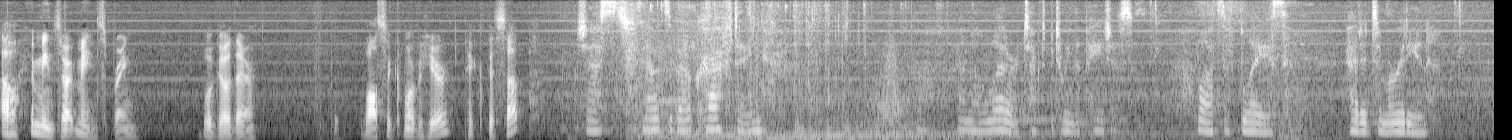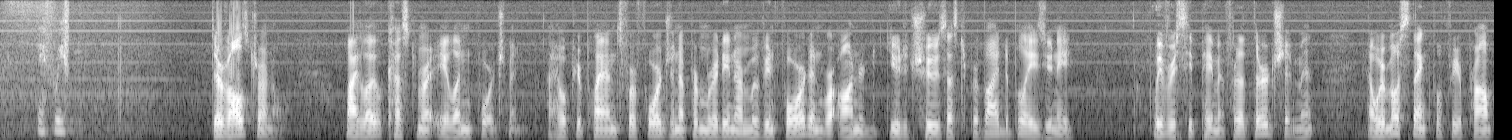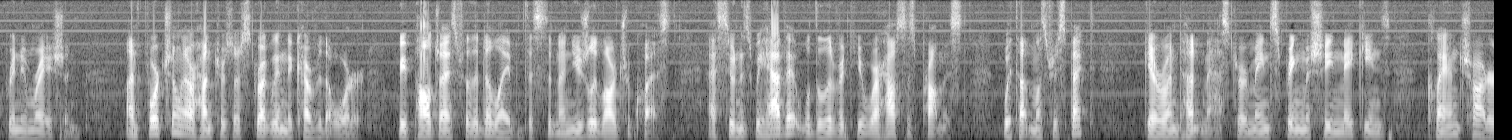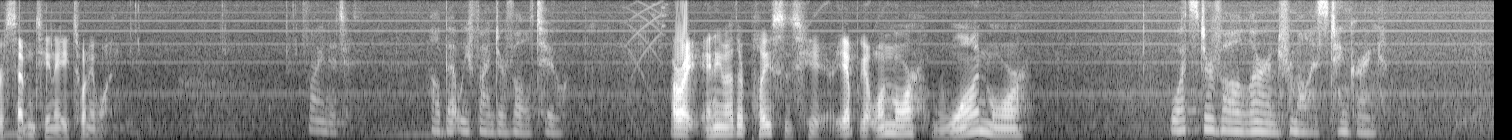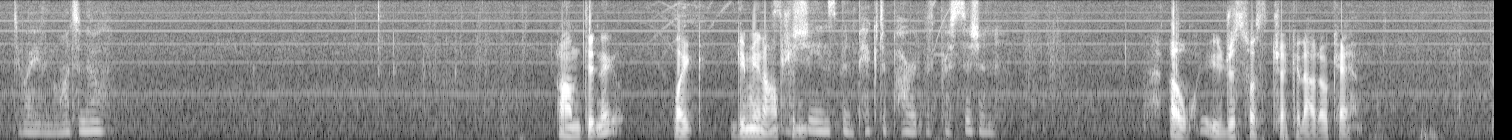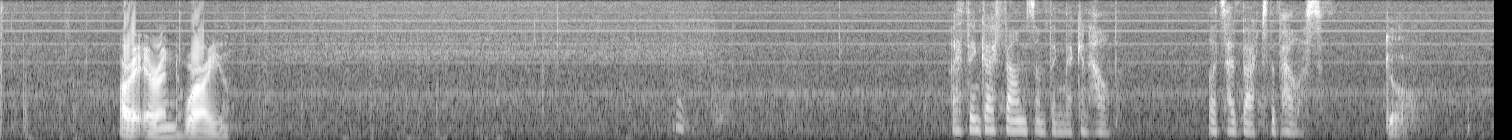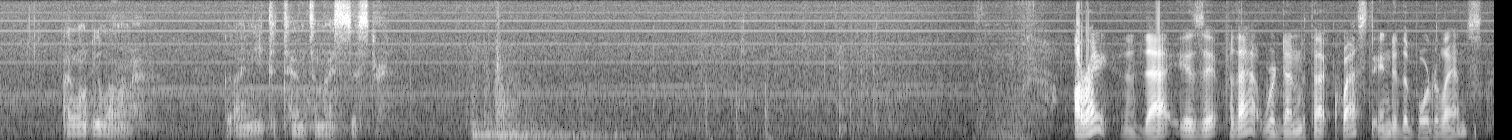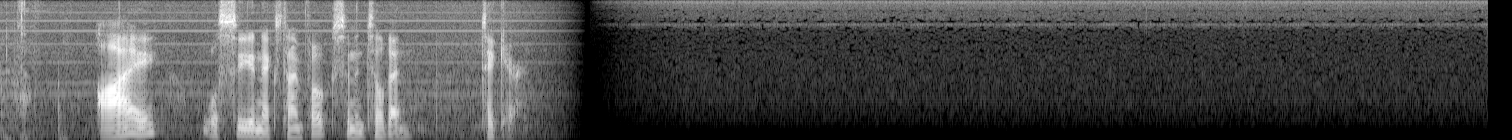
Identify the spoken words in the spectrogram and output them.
Oh, it means they're at Mainspring. We'll go there. We'll also come over here, pick this up. Just notes about crafting. And a letter tucked between the pages. Lots of blaze. Headed to Meridian. If we... Dervahl's Journal. My loyal customer, Aelin Forgeman. I hope your plans for Forge and Upper Meridian are moving forward, and we're honored you to choose us to provide the blaze you need. We've received payment for the third shipment, and we're most thankful for your prompt remuneration. Unfortunately, our hunters are struggling to cover the order. We apologize for the delay, but this is an unusually large request. As soon as we have it, we'll deliver it to your warehouse as promised. With utmost respect, Gerund Huntmaster, Mainspring Machine Makings, Clan Charter 17A21. Find it. I'll bet we find Dervahl too. All right, any other places here? Yep, we got one more. One more. What's Dervahl learned from all his tinkering? Do I even want to know? Um, didn't it, like, give me an This option? machine's been picked apart with precision. Oh, you're just supposed to check it out. Okay. All right, Erend, where are you? I think I found something that can help. Let's head back to the palace. Go. I won't be long, but I need to tend to my sister. All right, that is it for that. We're done with that quest into the Borderlands. I will see you next time, folks, and until then, take care.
